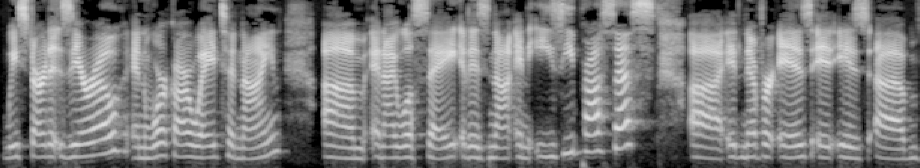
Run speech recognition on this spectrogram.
we start at zero and work our way to nine. Um, and I will say it is not an easy process. Uh, it never is. It is. Um,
